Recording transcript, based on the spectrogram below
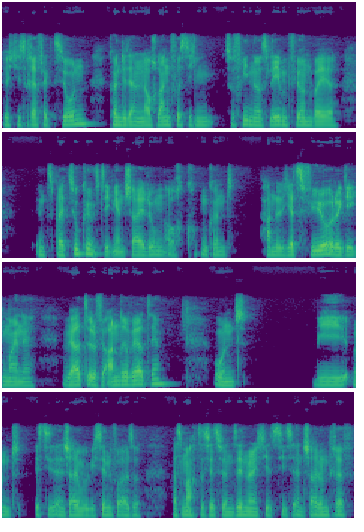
Durch diese Reflexion könnt ihr dann auch langfristig ein zufriedeneres Leben führen, weil ihr ins, bei zukünftigen Entscheidungen auch gucken könnt, handle ich jetzt für oder gegen meine Werte oder für andere Werte und wie und ist diese Entscheidung wirklich sinnvoll? Also was macht das jetzt für einen Sinn, wenn ich jetzt diese Entscheidung treffe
